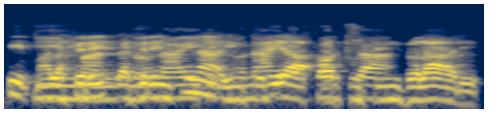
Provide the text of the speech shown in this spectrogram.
Sì, ma Sì, la, Fiore- ma la Fiorentina hai- in teoria la ha forza- tutti i titolari.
